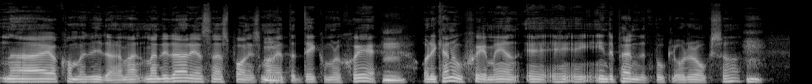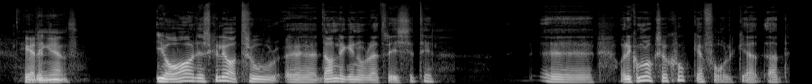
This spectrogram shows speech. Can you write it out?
Nej, jag kommer vidare. Men, men det där är en sån här spaning som man vet att det kommer att ske. Och det kan nog ske med en, eh, eh, independent-boklådor också. Hedengrens? Ja, det skulle jag tro. Eh, de ligger nog rätt risigt till. Eh, och det kommer också att chocka folk att, att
